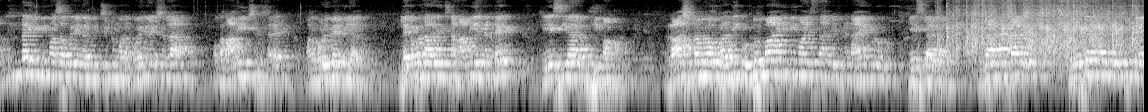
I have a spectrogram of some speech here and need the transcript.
అందరికీ బీమా సౌకర్యం కల్పించిండు. మన పోయిన ఎలక్షన్లో ఒక హామీ ఇచ్చిండు. సరే మన ఓడిపోయిన ఇవ్వాలి లేకపోతే ఆలోచించిన హామీ ఏంటంటే కేసీఆర్ బీమా. రాష్ట్రంలో ప్రతి కుటుంబానికి బీమా ఇస్తా అని చెప్పిన నాయకుడు కేసీఆర్ గారు. ఈసారి కేసీఆర్ గారు గెలుచుంటే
